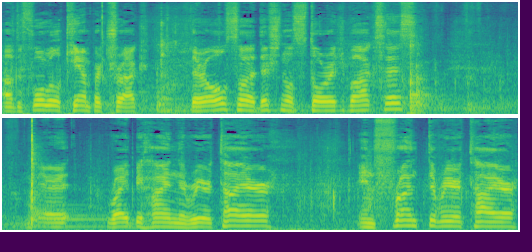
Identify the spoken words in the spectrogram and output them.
of the four-wheel camper truck, there are also additional storage boxes. They're right behind the rear tire, in front the rear tire,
